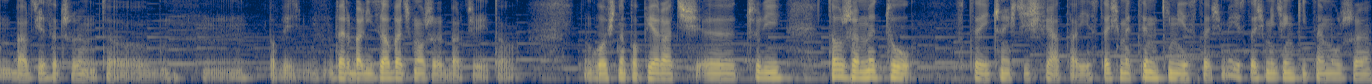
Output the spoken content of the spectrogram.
bardziej zacząłem to mm, werbalizować, może bardziej to głośno popierać, y, czyli to, że my tu, w tej części świata, jesteśmy tym, kim jesteśmy. Jesteśmy dzięki temu, że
